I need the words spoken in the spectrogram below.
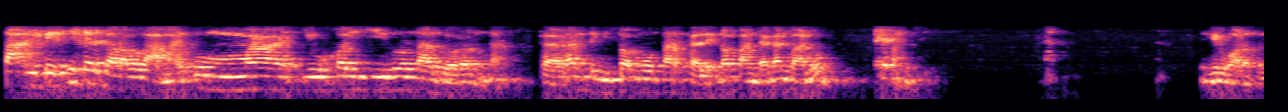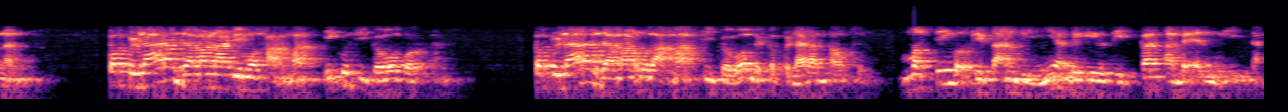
Takrif sihir secara ulama itu ma yukhayyirun nazarana. Barang sing iso mutar balikno pandangan manu Ini ruang tenan. Kebenaran zaman Nabi Muhammad itu digawa Quran. kebenaran zaman ulama digawa oleh kebenaran tauhid. Mesti kok ditandingi ambil iltibat ambil ilmu hitam.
